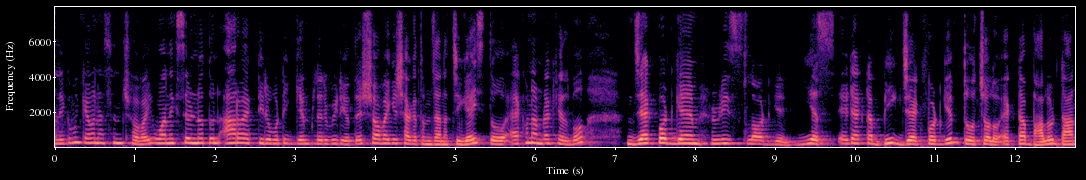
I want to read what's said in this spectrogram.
আলাইকুম, কেমন আছেন সবাই? ওয়ান এক্সের নতুন আরও একটি রোবোটিক গেম প্লের ভিডিওতে সবাইকে স্বাগতম জানাচ্ছি গাইস তো এখন আমরা খেলব জ্যাকপট গেম রিস্লট গেম ইয়েস এটা একটা বিগ জ্যাকপট গেম তো চলো, একটা ভালো ডান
